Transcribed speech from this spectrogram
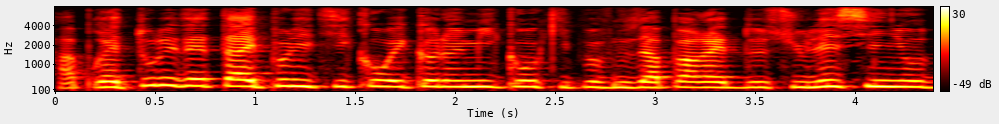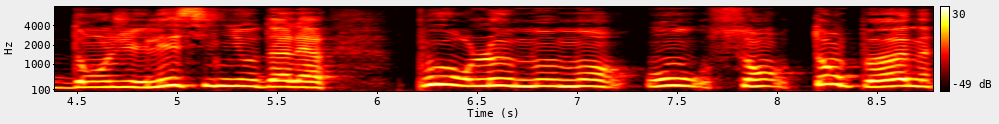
Après tous les détails politico-économico qui peuvent nous apparaître dessus, les signaux de danger, les signaux d'alerte, pour le moment, on s'en tamponne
